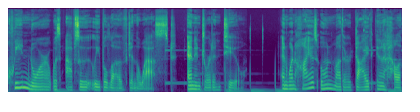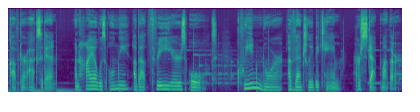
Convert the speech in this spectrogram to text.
Queen Noor was absolutely beloved in the West, and in Jordan too. And when Haya's own mother died in a helicopter accident, when Haya was only about three years old, Queen Noor eventually became her stepmother.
